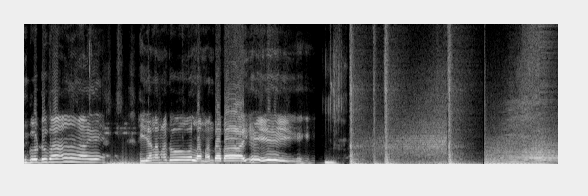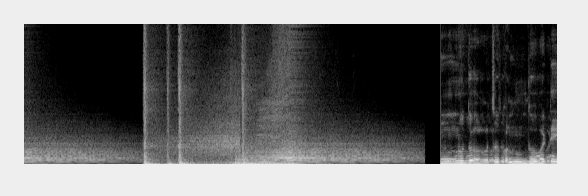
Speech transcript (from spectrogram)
గొడ్డువాయే ఎలమదోల మందబాయే నన్ను దోచుకుందువటే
